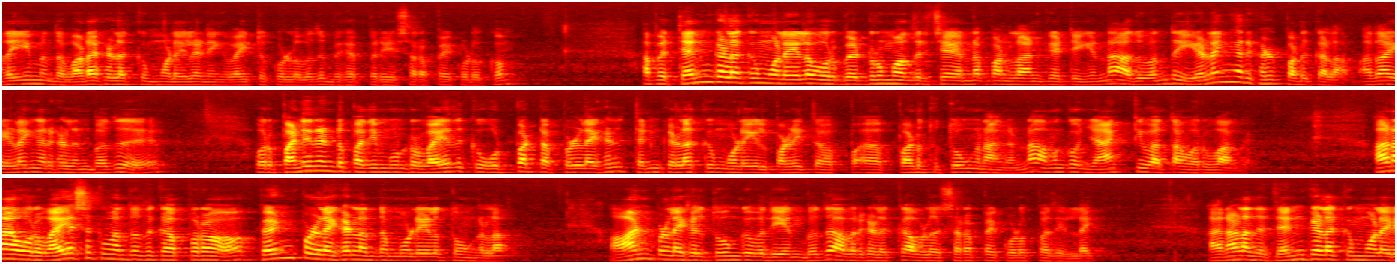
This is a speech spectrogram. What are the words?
அதையும் இந்த வடகிழக்கு மூலையில் நீங்கள் வைத்துக்கொள்வது மிகப்பெரிய சிறப்பை கொடுக்கும். அப்போ தென்கிழக்கு மூலையில் ஒரு பெட்ரூம் வந்துருச்சா என்ன பண்ணலான்னு கேட்டிங்கன்னா அது வந்து இளைஞர்கள் படுக்கலாம். அதான் இளைஞர்கள் என்பது ஒரு பன்னிரெண்டு பதிமூன்று வயதுக்கு உட்பட்ட பிள்ளைகள் தென்கிழக்கு மூலையில் படைத்த ப படுத்து தூங்கினாங்கன்னா அவங்க கொஞ்சம் ஆக்டிவாக தான் வருவாங்க. ஆனால் ஒரு வயசுக்கு வந்ததுக்கப்புறம் பெண் பிள்ளைகள் அந்த மூலையில் தூங்கலாம். ஆண் பிள்ளைகள் தூங்குவது என்பது அவர்களுக்கு அவ்வளோ சிறப்பை கொடுப்பதில்லை. அதனால் அந்த தென்கிழக்கு மூலை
